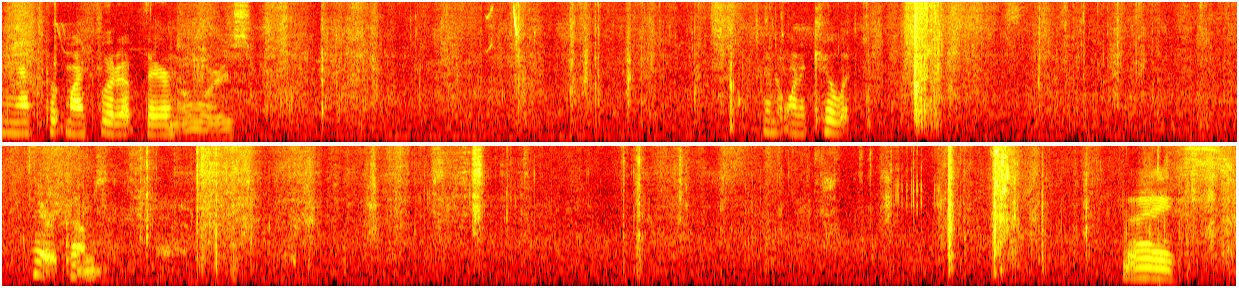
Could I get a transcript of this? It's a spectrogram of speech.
I have to put my foot up there. No worries. I don't want to kill it. Here it comes. Nice.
